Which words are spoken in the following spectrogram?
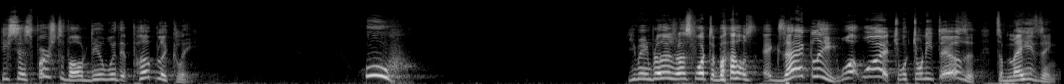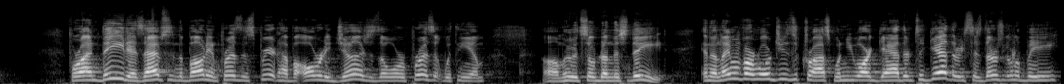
He says, first of all, deal with it publicly. Whew. You mean, brothers, that's what the Bible's exactly. What, what? What's what he tells us. It's amazing. For I indeed, as absent in the body and present in the spirit, have already judged as though we were present with him um, who had so done this deed. In the name of our Lord Jesus Christ, when you are gathered together, he says there's going to be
